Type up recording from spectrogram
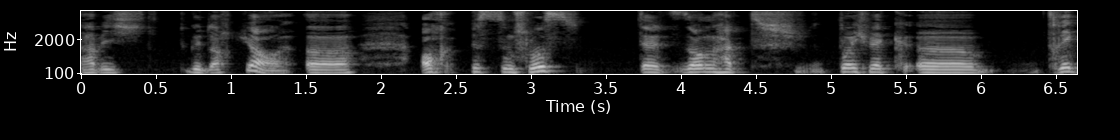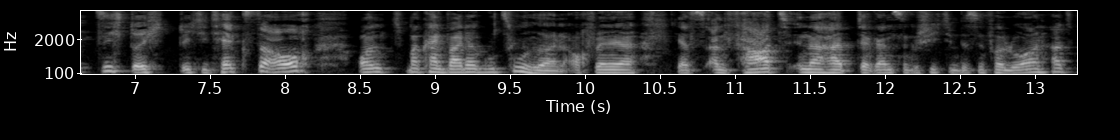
habe ich gedacht, ja, äh, auch bis zum Schluss der Song hat durchweg äh, trägt sich durch, durch die Texte auch und man kann weiter gut zuhören, auch wenn er jetzt an Fahrt innerhalb der ganzen Geschichte ein bisschen verloren hat.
